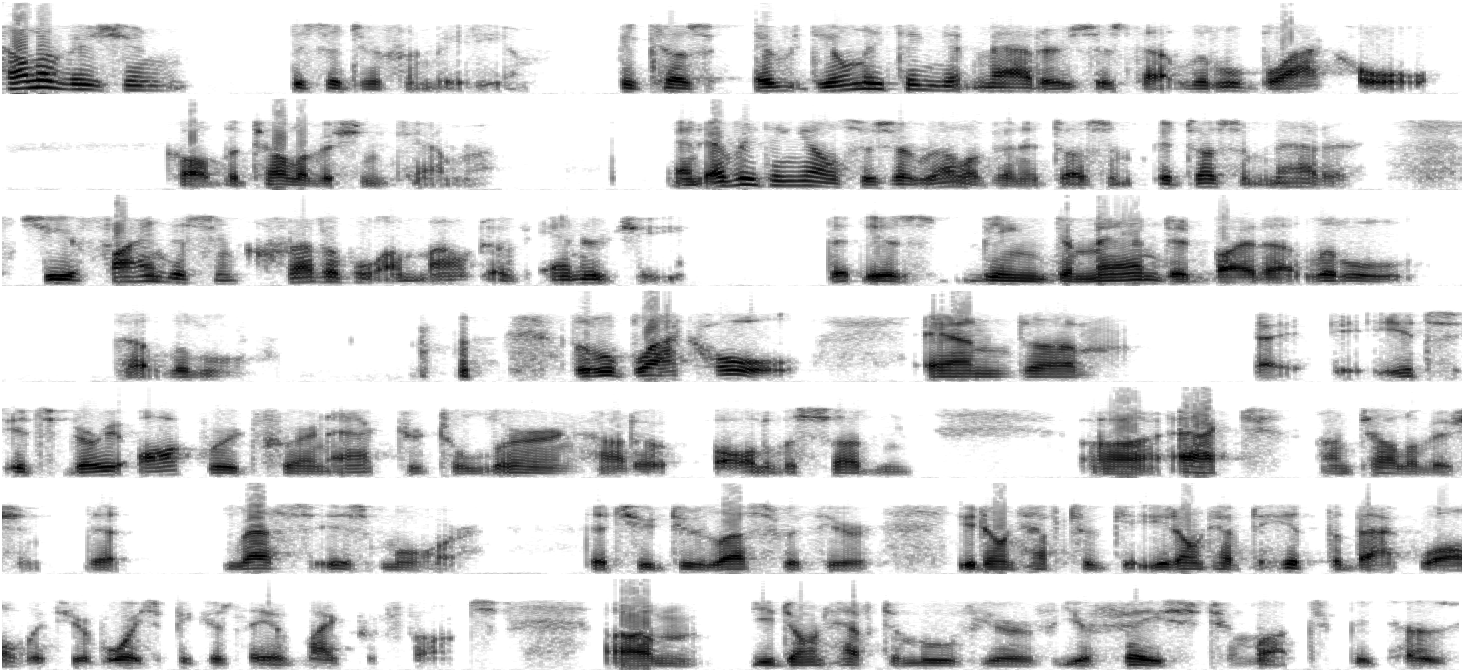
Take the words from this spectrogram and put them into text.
Television is a different medium because every, the only thing that matters is that little black hole called the television camera, and everything else is irrelevant. It doesn't it doesn't matter. So you find this incredible amount of energy that is being demanded by that little that little little black hole, and um, it's it's very awkward for an actor to learn how to all of a sudden uh, act on television. That less is more. That you do less with your. You don't have to. get, You don't have to hit the back wall with your voice because they have microphones. Um, you don't have to move your your face too much because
